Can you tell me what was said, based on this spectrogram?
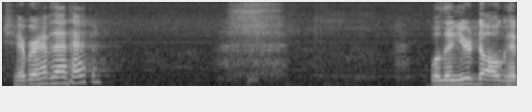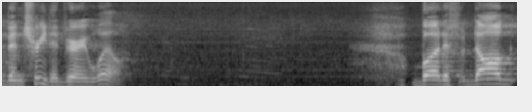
Did you ever have that happen? Well, then your dog had been treated very well. But if a dog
